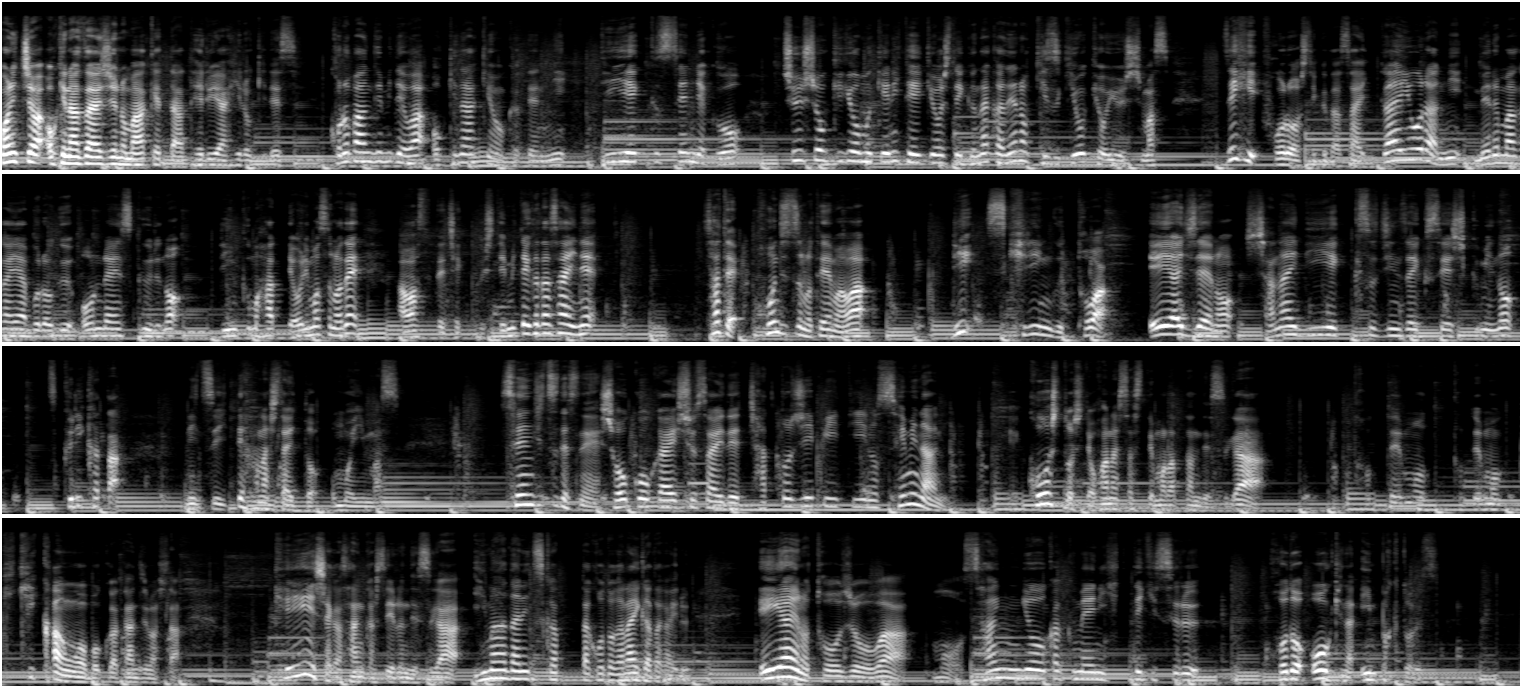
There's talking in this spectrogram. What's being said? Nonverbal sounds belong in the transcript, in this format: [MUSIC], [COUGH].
こんにちは。沖縄在住のマーケッター照屋弘樹です。この番組では沖縄県を拠点に DX 戦略を中小企業向けに提供していく中での気づきを共有します。ぜひフォローしてください。概要欄にメルマガやブログオンラインスクールのリンクも貼っておりますので合わせてチェックしてみてくださいね。さて本日のテーマはリスキリングとは AI 時代の社内 DX 人材育成仕組みの作り方について話したいと思います。先日ですね、商工会主催でチャット GPT のセミナーに講師としてお話しさせてもらったんですが、とてもとても危機感を僕は感じました。経営者が参加しているんですが、未だに使ったことがない方がいる。AI の登場はもう産業革命に匹敵するほど大きなインパクトです。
